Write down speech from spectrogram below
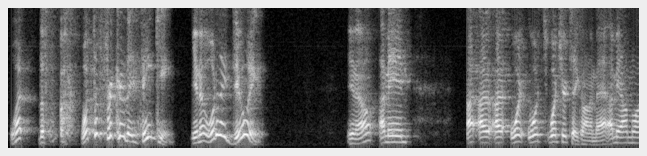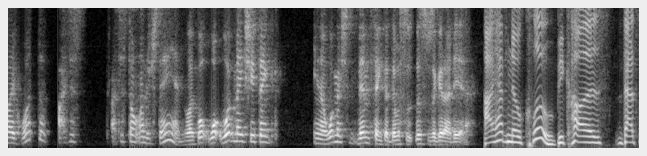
What the what the frick are they thinking? You know, what are they doing? You know, I mean, I, I, I what what's what's your take on it, Matt? I mean, I'm like, what the? I just I just don't understand. Like, what what what makes you think? You know, what makes them think that this was this was a good idea? I have no clue because that's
